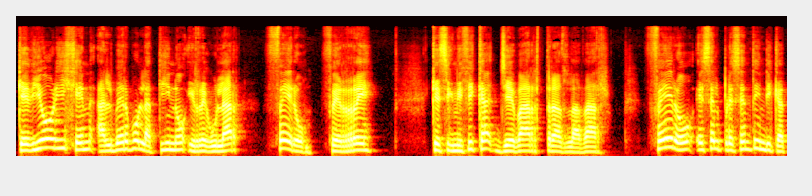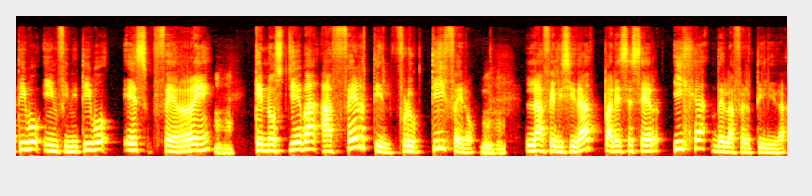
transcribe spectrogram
que dio origen al verbo latino irregular fero, ferré, que significa llevar, trasladar. Fero es el presente indicativo infinitivo, es ferré, que nos lleva a fértil, fructífero. La felicidad parece ser hija de la fertilidad.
